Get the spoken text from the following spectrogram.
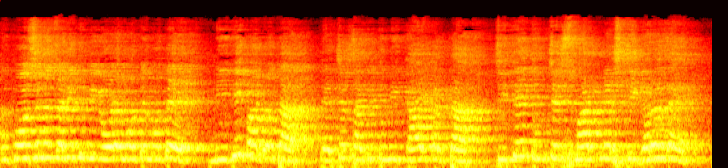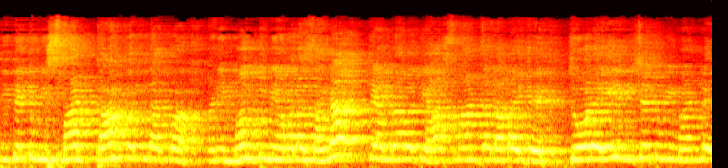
कुपोषणासाठी तुम्ही एवढे मोठे मोठे निधी पाठवता. त्याच्यासाठी तुम्ही काय करता? जिथे तुमचे स्मार्टनेसची गरज आहे तिथे तुम्ही स्मार्ट काम करून दाखवा. आणि मग तुम्ही आम्हाला सांगा की अमरावती हा स्मार्ट झाला पाहिजे. जेवढेही विषय तुम्ही मांडले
